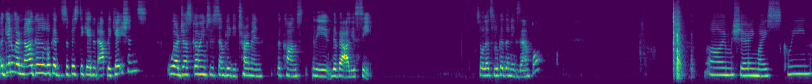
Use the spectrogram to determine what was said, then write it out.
Again, we're not going to look at sophisticated applications. We're just going to simply determine the, const the, the value C. So let's look at an example. I'm sharing my screen.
